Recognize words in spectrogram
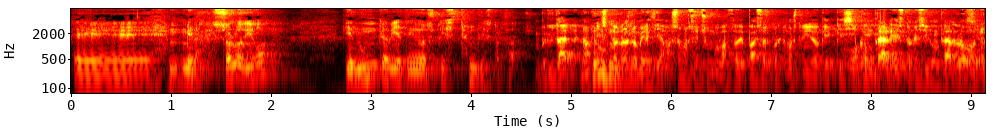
Eh, mira, solo digo que nunca había tenido los pies tan destrozados. Brutal, no, esto nos lo merecíamos. Hemos hecho un gobazo de pasos porque hemos tenido que, que si comprar esto, que si comprar lo otro.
